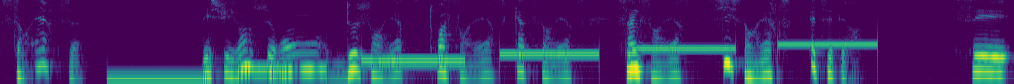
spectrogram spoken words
100 Hz, les suivantes seront 200 Hz, 300 Hz, 400 Hz, 500 Hz, 600 Hz, etc. C'est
